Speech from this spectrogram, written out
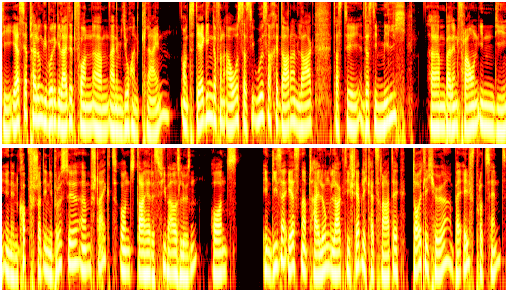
Die erste Abteilung, die wurde geleitet von ähm, einem Johann Klein und der ging davon aus, dass die Ursache daran lag, dass die, dass die Milch ähm, bei den Frauen in, die, in den Kopf statt in die Brüste ähm, steigt und daher das Fieber auslösen. Und in dieser ersten Abteilung lag die Sterblichkeitsrate deutlich höher bei 11 Prozent,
